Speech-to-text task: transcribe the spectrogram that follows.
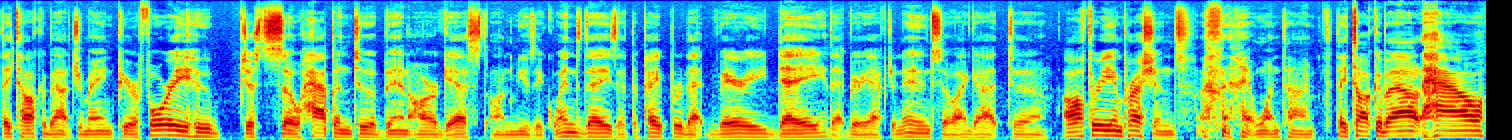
They talk about Jermaine Purifory, who just so happened to have been our guest on Music Wednesdays at the paper that very day, that very afternoon. So I got uh, all three impressions at one time. They talk about how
